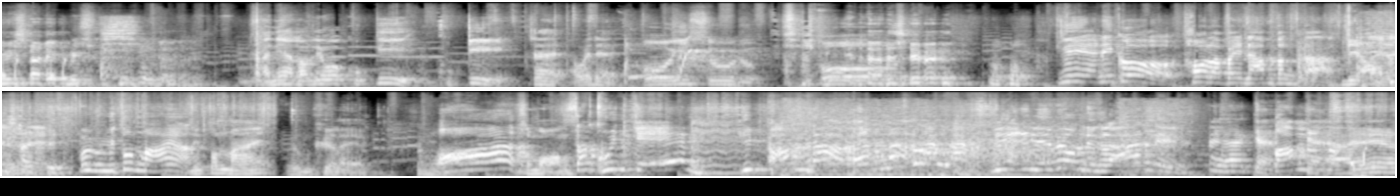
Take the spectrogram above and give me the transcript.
ไม่ใช่ไม่ใช่ อันเนี้ยเราเรียกว่าคุกกี้ำคุกกี้ ใช่ เอาไว้แดก โอ้ยซูรุโอ้นี่อันนี้ก็ท่อระบายน้ำต่างๆ เดี๋ยวไม่ใช่ เฮ้ยมันมีต้นไม้อะนี่ต้นไม้ เออ มันคืออะไรอะสมองอ๋อสมอง สควิตเกมที่ปั๊มหน้าแป๊บหน้านี่อันนี้เลเวลหนึ่งร้านนี่แกะปั๊ม แกะไอ้เนี่ย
